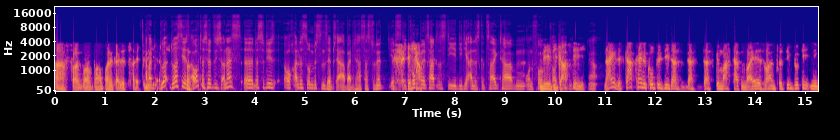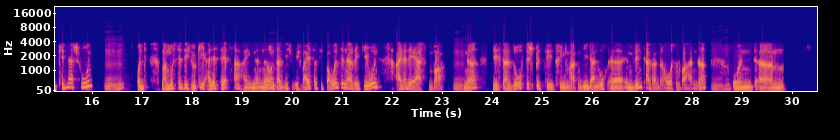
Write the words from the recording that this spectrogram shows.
Ah, war, war, war, eine geile Zeit. Aber du, du hast dir das auch, das hört sich so an, als äh, dass du dir auch alles so ein bisschen selbst erarbeitet hast, dass du nicht jetzt die Kumpels hab, hattest, die, die dir alles gezeigt haben und vorgestellt Nee, die gab's nicht. Ja. Nein, es gab keine Kumpels, die das, das, das gemacht hatten, weil es war im Prinzip wirklich in den Kinderschuhen. Mhm. Und man musste sich wirklich alles selbst ereignen. Ne? Und dann, ich, ich weiß, dass ich bei uns in der Region einer der ersten war, mhm. ne? die es dann so auf die Spitze getrieben hatten, die dann auch äh, im Winter dann draußen waren. Ne? Mhm. Und ähm,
